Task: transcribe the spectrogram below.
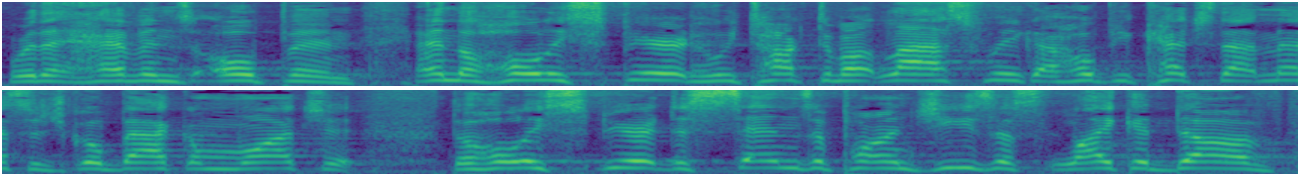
where the heavens open and the Holy Spirit, who we talked about last week, I hope you catch that message. Go back and watch it. The Holy Spirit descends upon Jesus like a dove,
